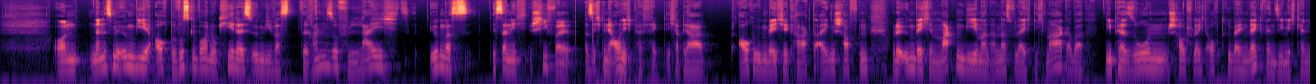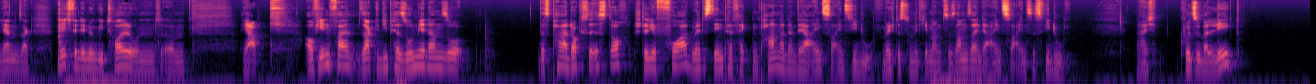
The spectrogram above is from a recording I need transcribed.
Und dann ist mir irgendwie auch bewusst geworden, okay, da ist irgendwie was dran, so vielleicht irgendwas ist da nicht schief, weil, also ich bin ja auch nicht perfekt. Ich habe ja auch irgendwelche Charaktereigenschaften oder irgendwelche Macken, die jemand anders vielleicht nicht mag, aber die Person schaut vielleicht auch drüber hinweg, wenn sie mich kennenlernt und sagt, nee, ich finde den irgendwie toll und ähm, ja, auf jeden Fall sagte die Person mir dann so, das Paradoxe ist doch, stell dir vor, du hättest den perfekten Partner, dann wäre er eins zu eins wie du. Möchtest du mit jemandem zusammen sein, der eins zu eins ist wie du? Da habe ich kurz überlegt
